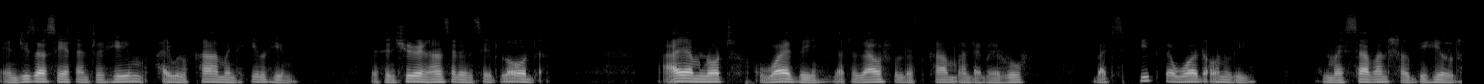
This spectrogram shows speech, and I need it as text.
And Jesus saith unto him, I will come and heal him. The centurion answered and said, Lord, I am not worthy that thou shouldest come under my roof, but speak the word only, and my servant shall be healed.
